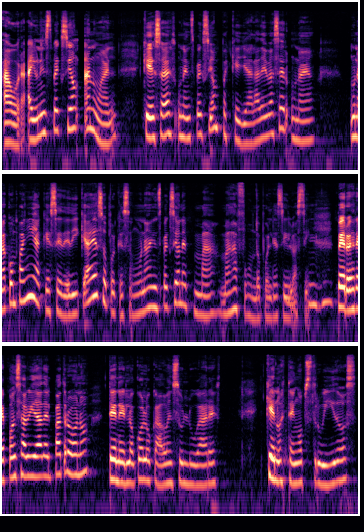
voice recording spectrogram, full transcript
Ahora, hay una inspección anual, que esa es una inspección pues que ya la debe hacer una, una compañía que se dedique a eso porque son unas inspecciones más, más a fondo, por decirlo así. Pero es responsabilidad del patrono tenerlo colocado en sus lugares que no estén obstruidos,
